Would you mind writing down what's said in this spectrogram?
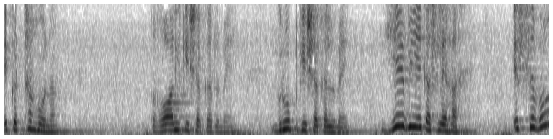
اکٹھا ہونا غول کی شکل میں، گروپ کی شکل میں، یہ بھی ایک اسلحہ ہے۔ اس سے وہ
